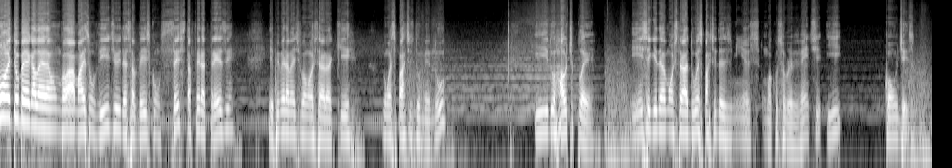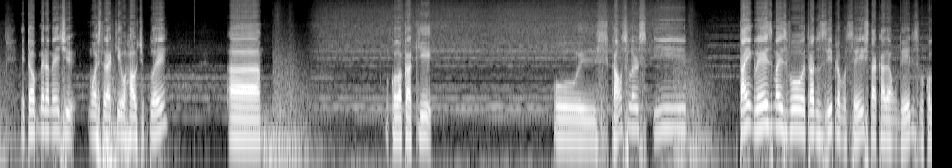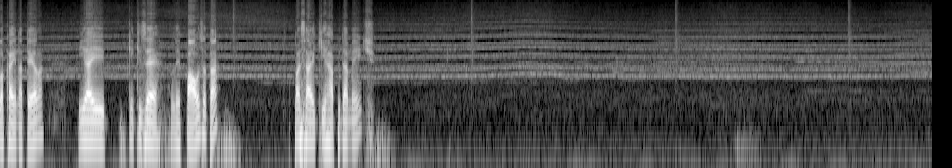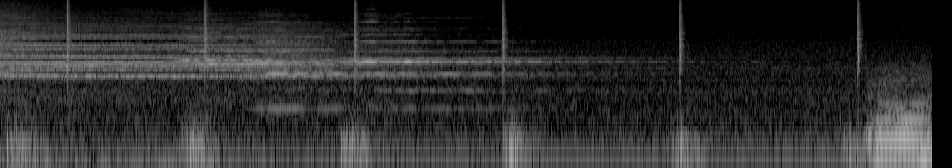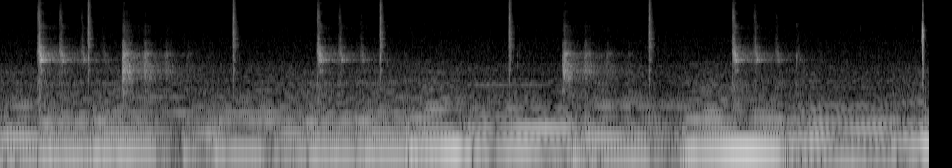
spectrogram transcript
Muito bem, galera, vamos lá mais um vídeo e dessa vez com sexta-feira 13. E primeiramente vou mostrar aqui algumas partes do menu e do How to Play. E em seguida mostrar duas partidas minhas, uma com o sobrevivente e com o Jason. Então, primeiramente mostrar aqui o How to Play. Uh, vou colocar aqui os counselors e tá em inglês, mas vou traduzir para vocês, tá? Cada um deles, vou colocar aí na tela. E aí, quem quiser ler, pausa, tá? Passar aqui rapidamente.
